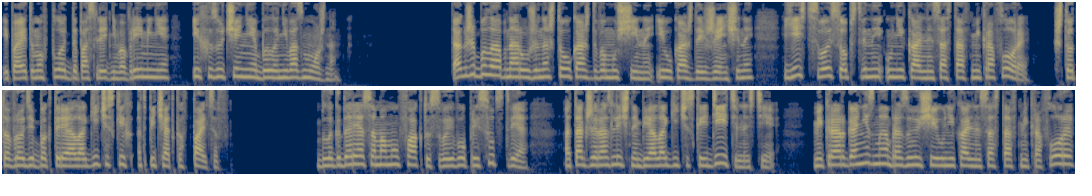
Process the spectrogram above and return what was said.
и поэтому вплоть до последнего времени их изучение было невозможно. Также было обнаружено, что у каждого мужчины и у каждой женщины есть свой собственный уникальный состав микрофлоры, что-то вроде бактериологических отпечатков пальцев — Благодаря самому факту своего присутствия, а также различной биологической деятельности, микроорганизмы, образующие уникальный состав микрофлоры,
